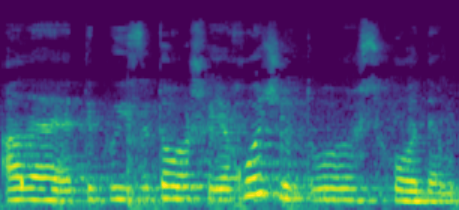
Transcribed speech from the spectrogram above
Але, типу, із-за того, що я хочу, то сходимо.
